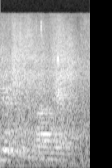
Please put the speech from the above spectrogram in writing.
谢谢大家。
